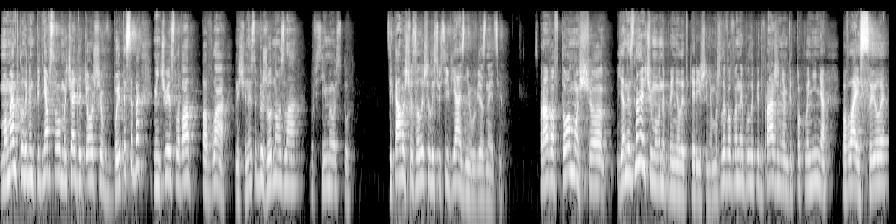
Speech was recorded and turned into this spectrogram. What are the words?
В момент, коли він підняв свого меча для того, щоб вбити себе, він чує слова Павла: не чини собі жодного зла, бо всі ми ось тут. Цікаво, що залишились усі в'язні у в'язниці. Справа в тому, що я не знаю, чому вони прийняли таке рішення. Можливо, вони були під враженням від поклоніння Павла і сили.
